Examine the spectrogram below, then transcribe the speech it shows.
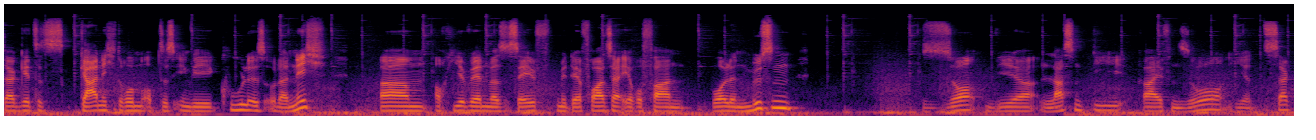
Da geht es jetzt gar nicht drum, ob das irgendwie cool ist oder nicht. Ähm, auch hier werden wir safe mit der Forza Aero fahren wollen müssen. So, wir lassen die Reifen so. Hier, zack,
